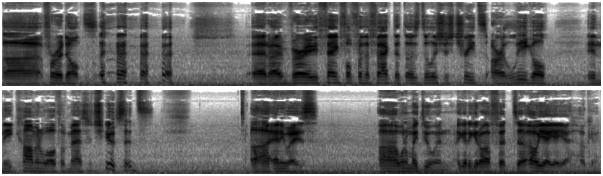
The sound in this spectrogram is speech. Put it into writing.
uh, for adults. and I'm very thankful for the fact that those delicious treats are legal in the Commonwealth of Massachusetts. Uh, anyways, uh, what am I doing? I got to get off at. Uh, oh yeah, yeah, yeah. Okay.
